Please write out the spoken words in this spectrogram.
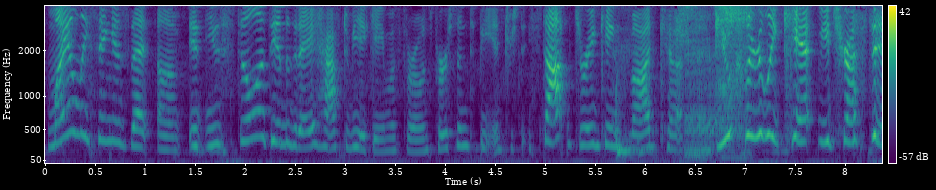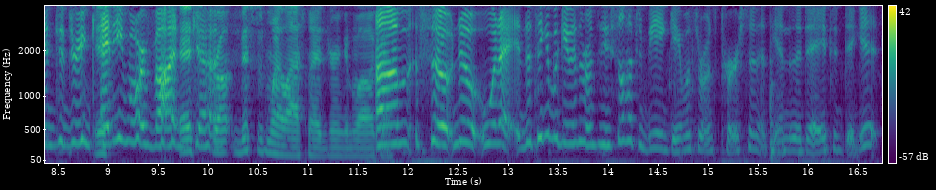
My only thing is that um, it, you still, at the end of the day, have to be a Game of Thrones person to be interested. Stop drinking vodka. You clearly can't be trusted to drink It's- any more vodka. It's fr- this is my last night drinking vodka. Um. So no. What I the thing about Game of Thrones is you still have to be a Game of Thrones person at the end of the day to dig it.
